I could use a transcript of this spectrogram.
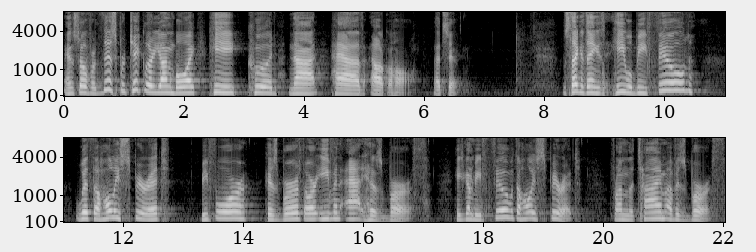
And so for this particular young boy, he could not have alcohol. That's it. The second thing is he will be filled with the Holy Spirit before his birth or even at his birth. He's going to be filled with the Holy Spirit from the time of his birth.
